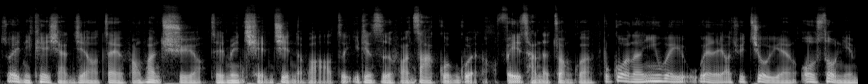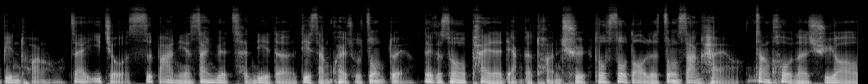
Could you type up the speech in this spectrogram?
所以你可以想见啊，在防范区啊这边前进的话，这一定是黄沙滚滚啊，非常的壮观。不过呢，因为为了要去救援欧寿年兵团，在一九四八年三月成立的第三快速纵队，那个时候派了两个团去，都受到了重伤害啊。战后呢，需要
